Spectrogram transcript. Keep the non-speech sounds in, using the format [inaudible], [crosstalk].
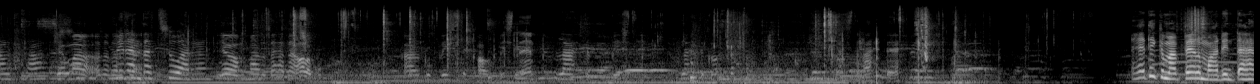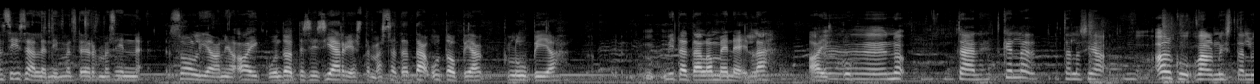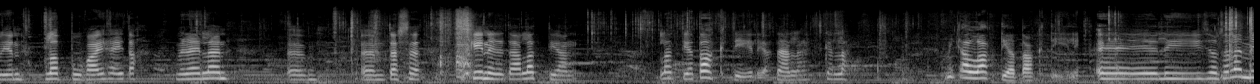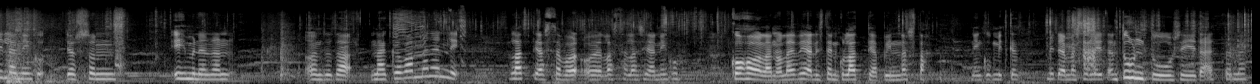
auttaa. Joo, mä otan Pidän tätä suoraan. Joo, mä otan tähän tämän alku, Alkupiste. alkupisteen. Lähtöpiste. Lähtökohta. Tästä lähtee. Heti kun mä pelmahdin tähän sisälle, niin mä törmäsin Soljaan ja Aikuun. Te olette siis järjestämässä tätä Utopia-klubia. M- Mitä täällä on meneillään, Aikku? Öö, no, tällä hetkellä tällaisia alkuvalmistelujen loppuvaiheita meneillään. Öö, öö, tässä kiinnitetään lattian, lattiataktiilia tällä hetkellä. Mikä on lattiataktiili? Eli se on sellainen, millä niinku, jos on, ihminen on, on tota, näkövammainen, niin lattiassa voi olla sellaisia niinku, kohollaan olevia, eli sitten niinku, lattiapinnasta, niinku, mitkä, miten mä selitän, tuntuu siitä, että ne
